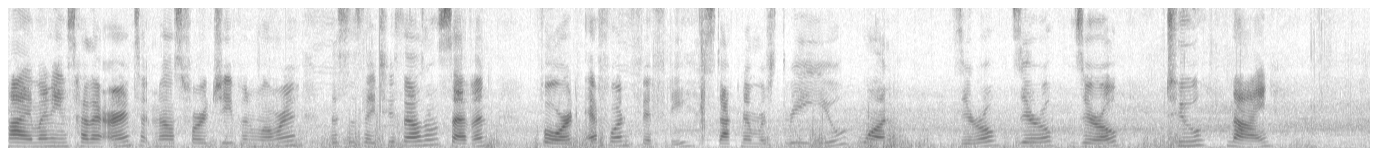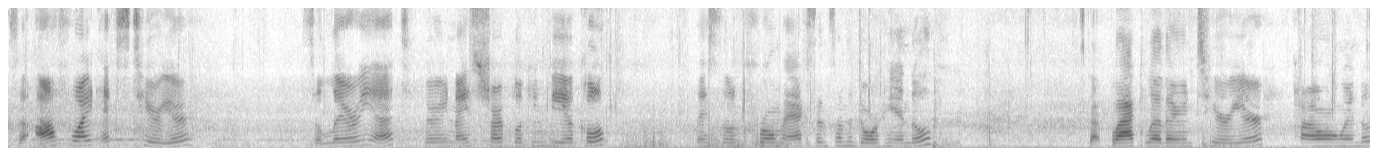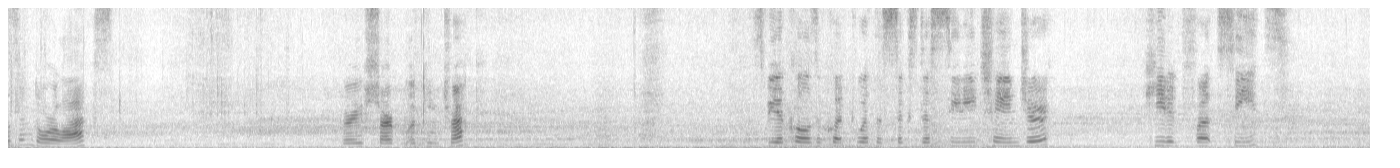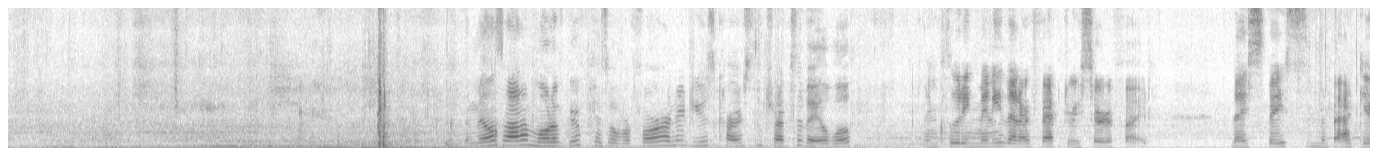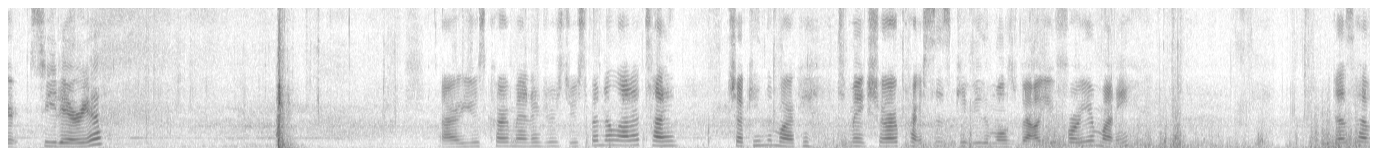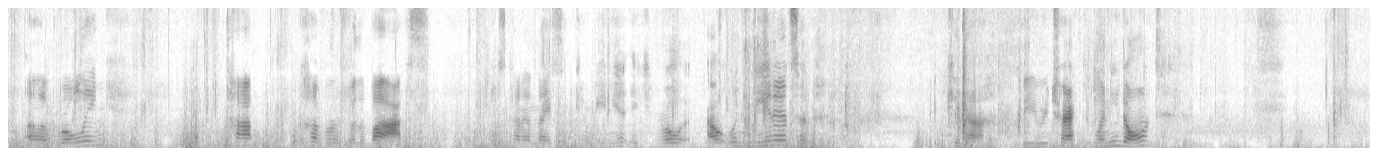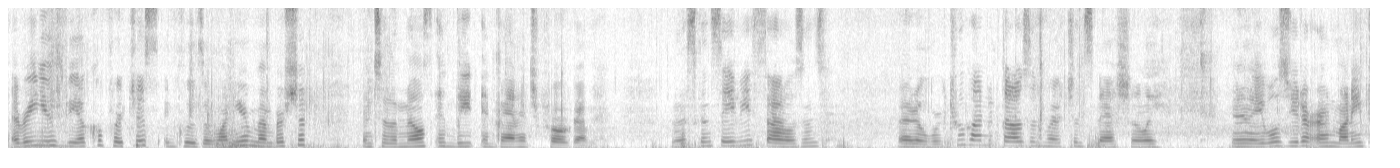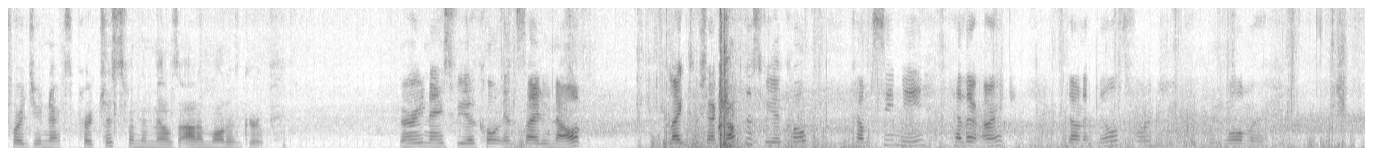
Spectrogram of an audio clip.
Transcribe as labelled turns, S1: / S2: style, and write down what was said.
S1: Hi, my name is Heather Arndt at Mills Ford Jeep in Willmar. This is a 2007 Ford F-150. Stock number is 3U100029. It's an off-white exterior. It's a Lariat. Very nice, sharp-looking vehicle. Nice little chrome accents on the door handle. It's got black leather interior, power windows and door locks. Very sharp looking truck. This vehicle is equipped with a 6 disc CD changer, heated front seats. The Mills Automotive Group has over 400 used cars and trucks available, including many that are factory certified. Nice space in the back seat area. Our used car managers do spend a lot of time checking the market to make sure our prices give you the most value for your money. It does have a rolling top cover for the box, which is kind of nice and convenient. You can roll it out when you need it, and it can uh, be retracted when you don't. Every used vehicle purchase includes a one year membership into the Mills Elite Advantage program. This can save you thousands at over 200,000 merchants nationally. It enables you to earn money towards your next purchase from the Mills Automotive Group. Very nice vehicle inside and out. If you'd like to check out this vehicle, come see me, Heather Arndt, down at Mills Ford in Willmar.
